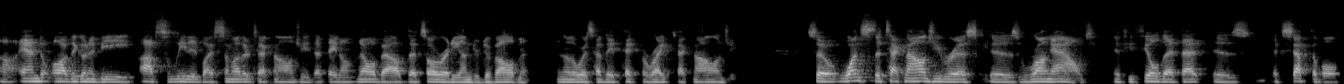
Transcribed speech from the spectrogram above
uh, and are they going to be obsoleted by some other technology that they don't know about that's already under development? In other words, have they picked the right technology? So once the technology risk is wrung out, if you feel that that is acceptable,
